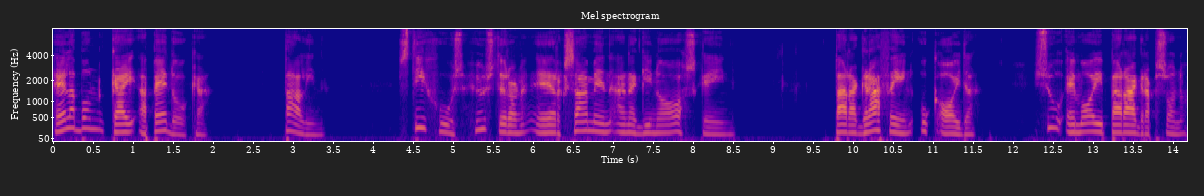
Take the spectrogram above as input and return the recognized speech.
Elabon kai apedoka. Palin. Stichus hysteron erxamen anaginoskein. Paragrafein uk oida. Su emoi paragrapson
